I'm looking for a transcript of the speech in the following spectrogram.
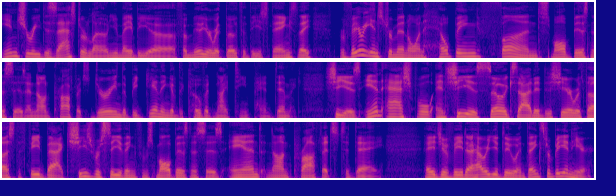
injury disaster loan. You may be uh, familiar with both of these things. They were very instrumental in helping fund small businesses and nonprofits during the beginning of the COVID 19 pandemic. She is in Asheville and she is so excited to share with us the feedback she's receiving from small businesses and nonprofits today. Hey, Jovita, how are you doing? Thanks for being here.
